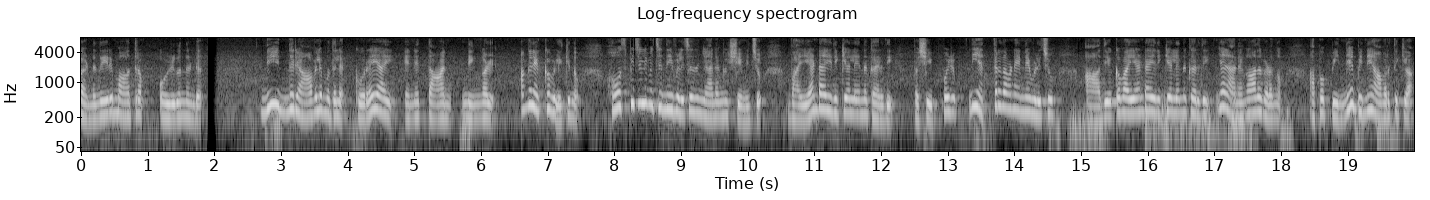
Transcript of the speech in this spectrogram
കണ്ണുനീര് മാത്രം ഒഴുകുന്നുണ്ട്. നീ ഇന്ന് രാവിലെ മുതൽ കുറേയായി എന്നെ താൻ നിങ്ങൾ അങ്ങനെയൊക്കെ വിളിക്കുന്നു. ഹോസ്പിറ്റലിൽ വെച്ച് നീ വിളിച്ചത് ഞാനങ്ങ് ക്ഷമിച്ചു. വയ്യാണ്ടായിരിക്കുമല്ലേ എന്ന് കരുതി. പക്ഷെ ഇപ്പോഴും നീ എത്ര തവണ എന്നെ വിളിച്ചു? ആദ്യമൊക്കെ വയ്യാണ്ടായിരിക്കുമല്ലേ എന്ന് കരുതി ഞാൻ അനങ്ങാതെ കിടന്നു. അപ്പോൾ പിന്നെ പിന്നെ ആവർത്തിക്കുക.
